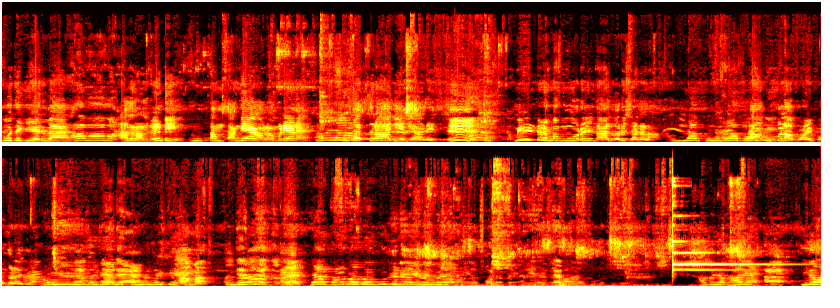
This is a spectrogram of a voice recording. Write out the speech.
பூஜைக்கு ஏறுவேன் அதனால வேண்டி நம் தங்கையாக வர முடியாது சுபத்ரா தேவி அழைத்து மீண்டும் நம்ம மூணு நாலு வரை செல்லலாம் கும்பலா போய் பொங்கல் ஆமா இதோ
